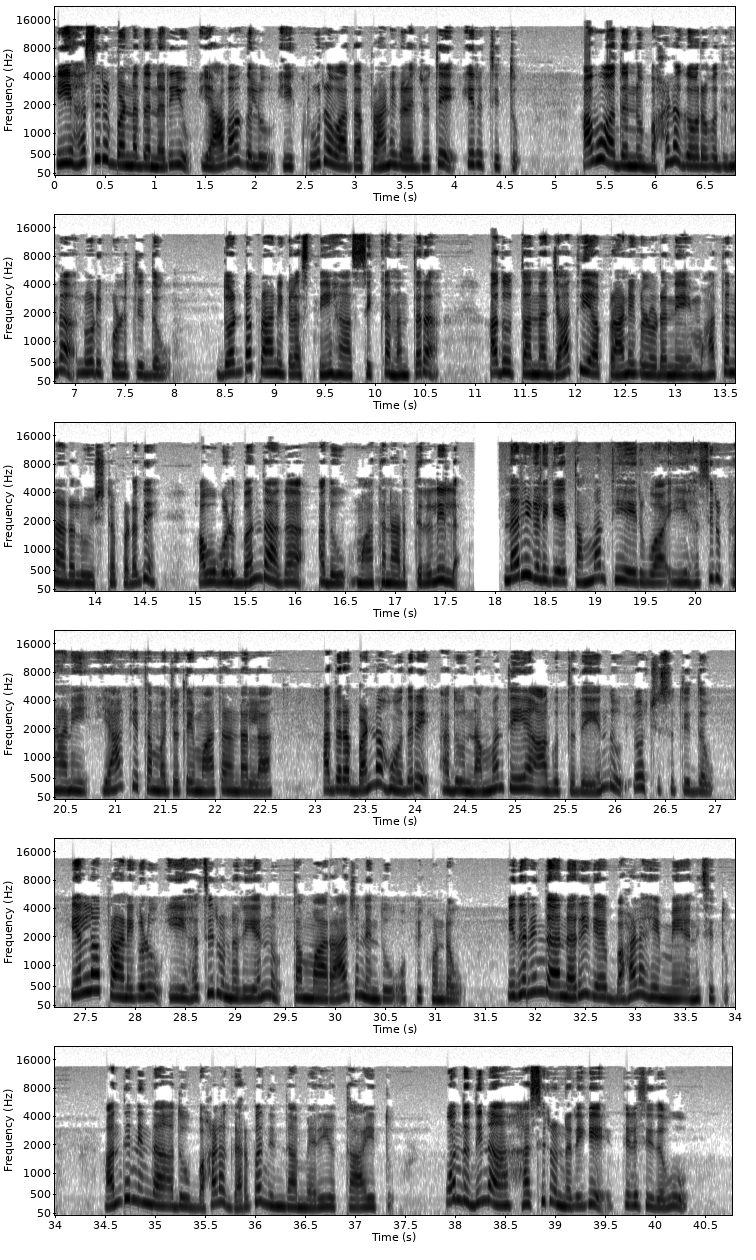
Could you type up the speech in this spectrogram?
ಈ ಹಸಿರು ಬಣ್ಣದ ನರಿಯು ಯಾವಾಗಲೂ ಈ ಕ್ರೂರವಾದ ಪ್ರಾಣಿಗಳ ಜೊತೆ ಇರುತ್ತಿತ್ತು. ಅವು ಅದನ್ನು ಬಹಳ ಗೌರವದಿಂದ ನೋಡಿಕೊಳ್ಳುತ್ತಿದ್ದವು. ದೊಡ್ಡ ಪ್ರಾಣಿಗಳ ಸ್ನೇಹ ಸಿಕ್ಕ ನಂತರ ಅದು ತನ್ನ ಜಾತಿಯ ಪ್ರಾಣಿಗಳೊಡನೆ ಮಾತನಾಡಲು ಇಷ್ಟಪಡದೆ ಅವುಗಳು ಬಂದಾಗ ಅದು ಮಾತನಾಡುತ್ತಿರಲಿಲ್ಲ. ನರಿಗಳಿಗೆ ತಮ್ಮಂತೆಯೇ ಇರುವ ಈ ಹಸಿರು ಪ್ರಾಣಿ ಯಾಕೆ ತಮ್ಮ ಜೊತೆ ಮಾತನಾಡಲ್ಲ? ಅದರ ಬಣ್ಣ ಹೋದರೆ ಅದು ನಮ್ಮಂತೆಯೇ ಆಗುತ್ತದೆ ಎಂದು ಯೋಚಿಸುತ್ತಿದ್ದವು. ಎಲ್ಲ ಪ್ರಾಣಿಗಳು ಈ ಹಸಿರು ನರಿಯನ್ನು ತಮ್ಮ ರಾಜನೆಂದು ಒಪ್ಪಿಕೊಂಡವು. ಇದರಿಂದ ನರಿಗೆ ಬಹಳ ಹೆಮ್ಮೆ ಅನಿಸಿತು. ಅಂದಿನಿಂದ ಅದು ಬಹಳ ಗರ್ಭದಿಂದ ಮೆರೆಯುತ್ತಾ ಇತ್ತು ಒಂದು ದಿನ ಹಸಿರು ನರಿಗೆ ತಿಳಿಸಿದವು,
